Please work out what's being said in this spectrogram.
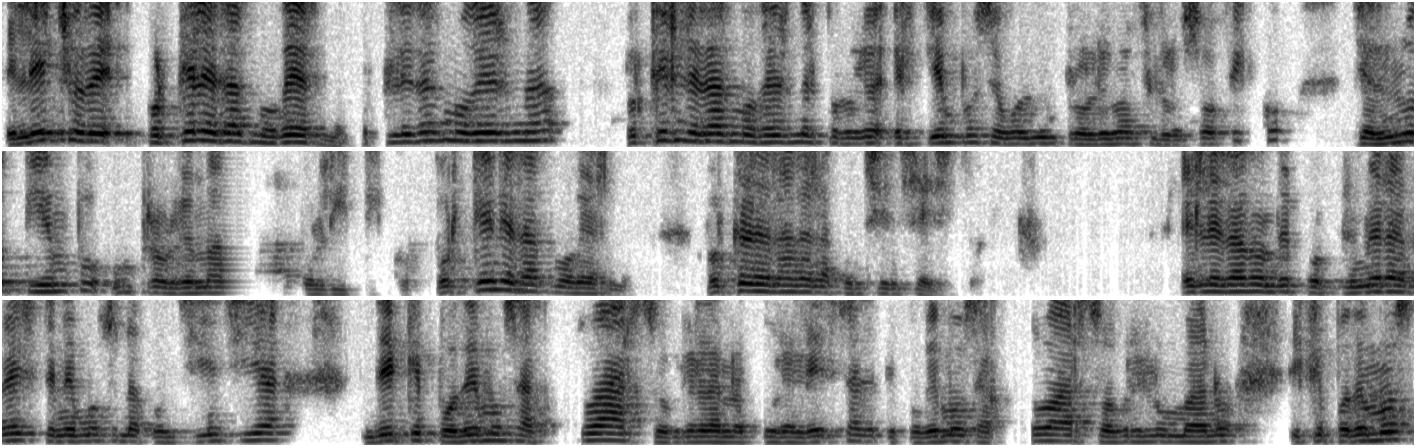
el hecho de, ¿por qué la edad moderna? Porque la edad moderna ¿Por qué en la Edad Moderna el, el, tiempo se vuelve un problema filosófico y al mismo tiempo un problema político? ¿Por qué en la Edad Moderna? Porque es la edad de la conciencia histórica. Es la edad donde por primera vez tenemos una conciencia de que podemos actuar sobre la naturaleza, de que podemos actuar sobre el humano y que podemos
